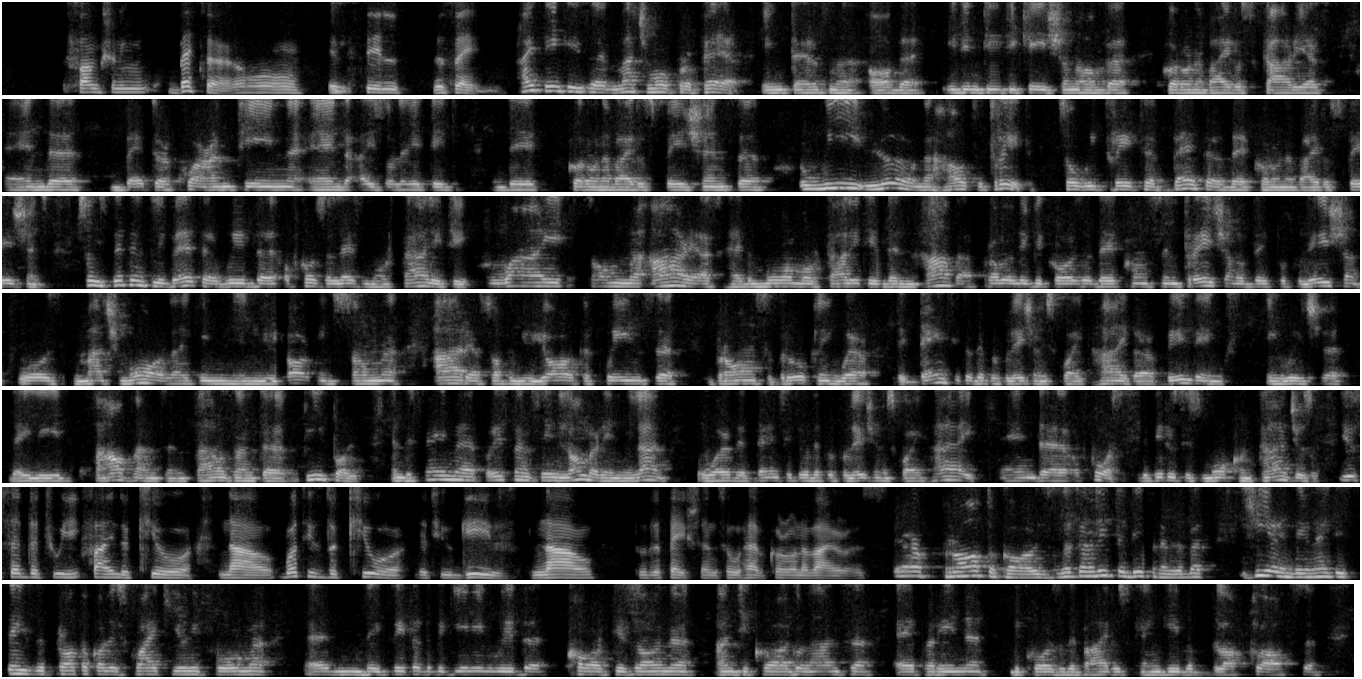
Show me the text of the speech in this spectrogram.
functioning better or it's still the same? I think is uh, much more prepared in terms of uh, identification of uh, coronavirus carriers and uh, better quarantine and isolated the coronavirus patients. Uh, we learn how to treat. So we treat better the coronavirus patients. So it's definitely better with, uh, of course, less mortality. Why some areas had more mortality than other? Probably because the concentration of the population was much more, like in, in New York, in some areas of New York, Queens, uh, Bronx, Brooklyn, where the density of the population is quite high. There are buildings in which uh, they live thousands and thousands of uh, people. And the same, uh, for instance, in Lombardy, in Milan, where the density of the population is quite high. And uh, of course, the virus is more contagious. You said that we find a cure now. What is the cure that you give now to the patients who have coronavirus? There are protocols that are a little different, but here in the United States, the protocol is quite uniform. Um, they treat at the beginning with uh, cortisone, uh, anticoagulants, uh, heparin, because the virus can give blood clots,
